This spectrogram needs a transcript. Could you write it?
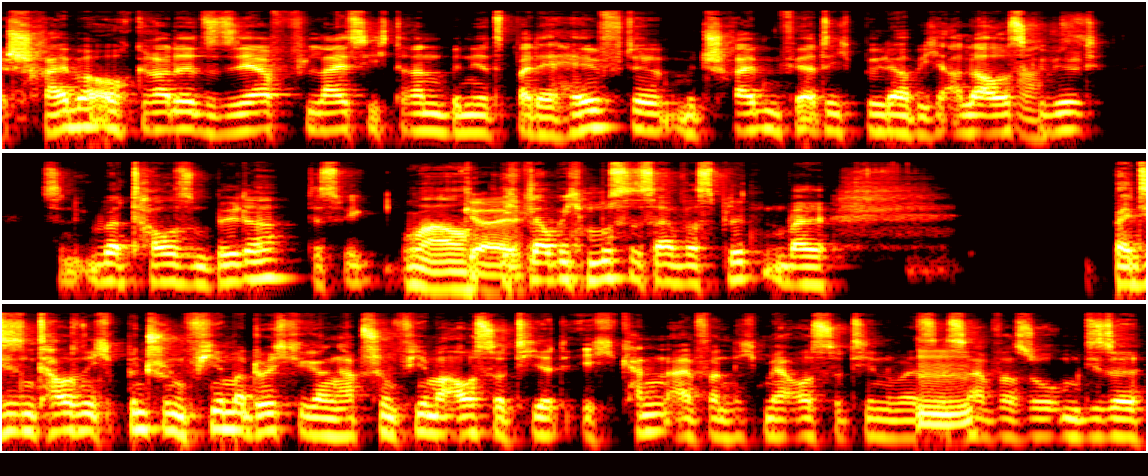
schreibe auch gerade sehr fleißig dran, bin jetzt bei der Hälfte mit Schreiben fertig. Bilder habe ich alle ausgewählt. Es sind über 1000 Bilder, deswegen Wow. Geil. ich glaube, ich muss es einfach splitten, weil bei diesen tausend, ich bin schon viermal durchgegangen, habe schon viermal aussortiert. Ich kann einfach nicht mehr aussortieren, weil Mhm. es ist einfach so, um diese,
